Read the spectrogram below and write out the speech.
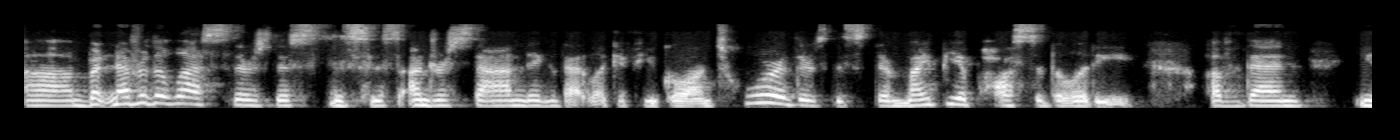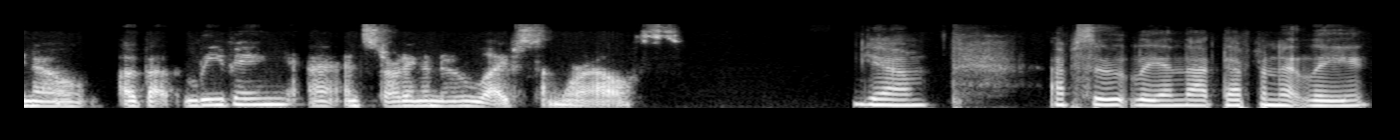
Um, but nevertheless there's this, this this understanding that like if you go on tour there's this there might be a possibility of then you know about leaving and starting a new life somewhere else. Yeah absolutely. And that definitely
